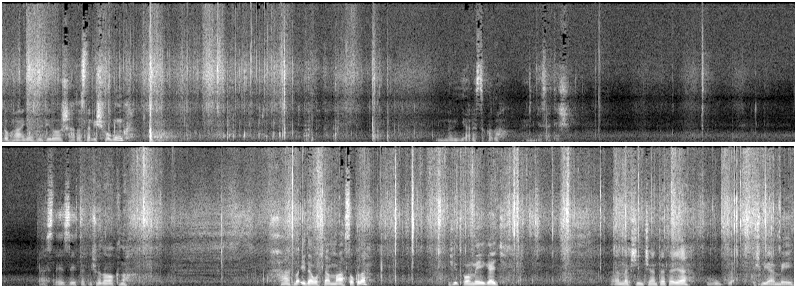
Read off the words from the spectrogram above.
Dohányozni tilos, hát azt nem is fogunk. Leszakad a mennyezet is. Ezt nézzétek, micsoda akna. Hát na ide most nem mászok le. És itt van még egy. Ennek sincsen teteje. Ú, de, és milyen mély.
